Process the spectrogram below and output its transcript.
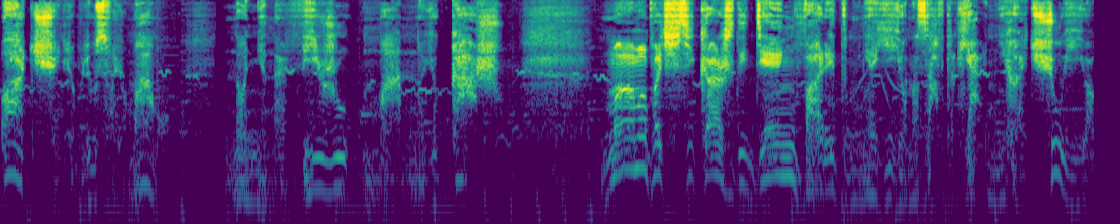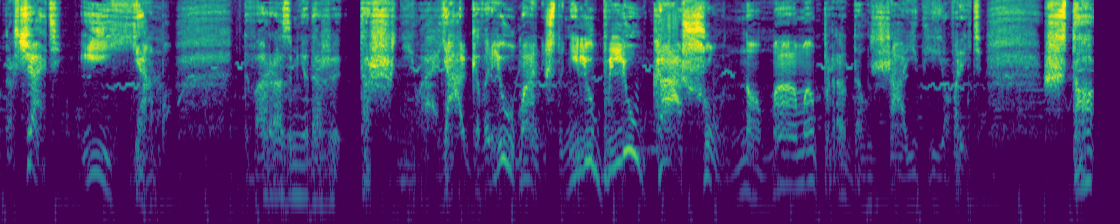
очень люблю свою маму, но ненавижу манную кашу. Мама почти каждый день варит мне ее на завтрак Я не хочу ее огорчать и ем Два раза мне даже тошнило Я говорю маме, что не люблю кашу Но мама продолжает ее варить Что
